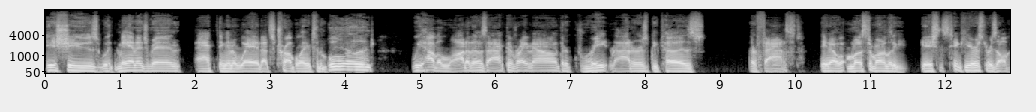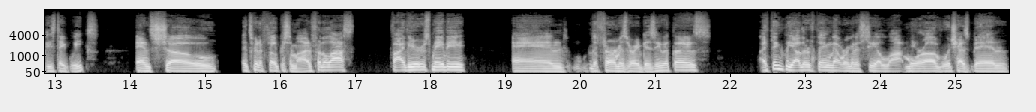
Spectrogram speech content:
issues with management acting in a way that's troubling to the board. We have a lot of those active right now. They're great matters because they're fast. You know, most of our litigations take years to resolve. These take weeks. And so it's been a focus of mine for the last five years, maybe. And the firm is very busy with those. I think the other thing that we're going to see a lot more of, which has been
